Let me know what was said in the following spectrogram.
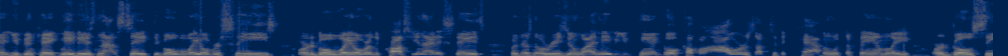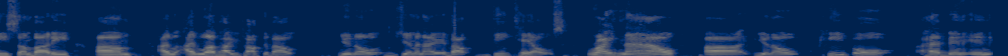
that you can take. Maybe it's not safe to go way overseas or to go way over the, across the United States, but there's no reason why maybe you can't go a couple hours up to the cabin with the family or go see somebody. Um, I, I love how you talked about, you know, Gemini about details. Right now, uh, you know, people have been in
